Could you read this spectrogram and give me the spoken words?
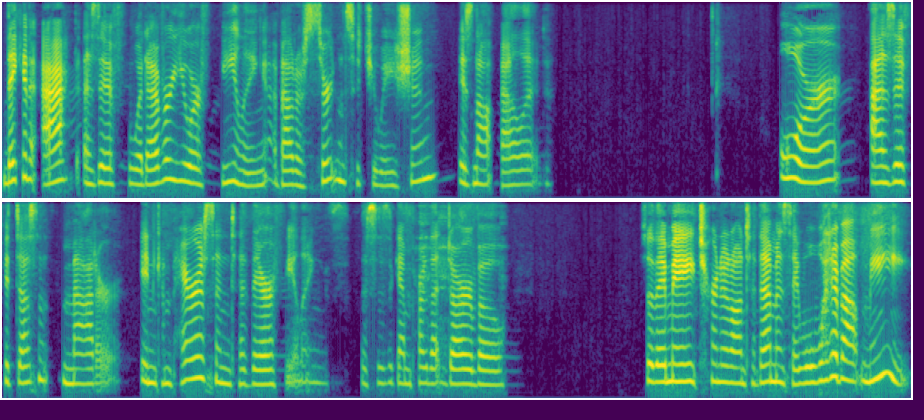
They can act as if whatever you are feeling about a certain situation is not valid, or as if it doesn't matter in comparison to their feelings. This is again part of that Darvo. So they may turn it on to them and say, Well, what about me?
